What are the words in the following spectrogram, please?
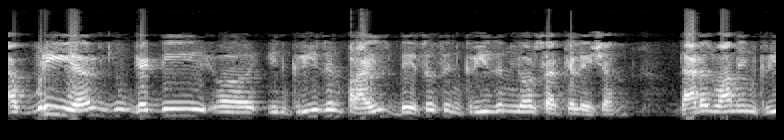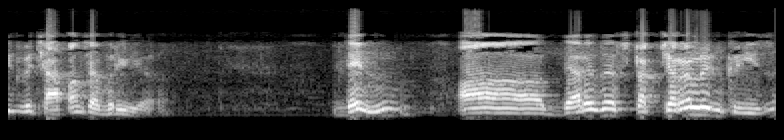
every year you get the increase in price basis increase in your circulation. That is one increase which happens every year. Then there is a structural increase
